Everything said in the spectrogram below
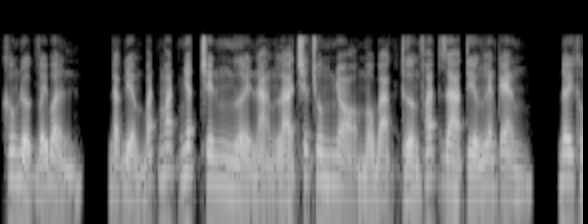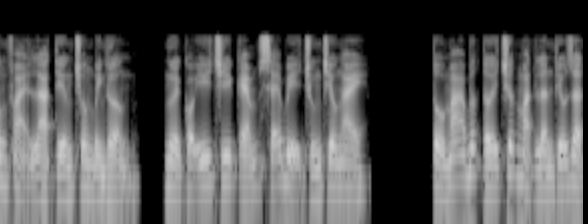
không được vấy bẩn. Đặc điểm bắt mắt nhất trên người nàng là chiếc chuông nhỏ màu bạc thường phát ra tiếng len keng, đây không phải là tiếng chuông bình thường, người có ý chí kém sẽ bị chúng chiêu ngay. Tổ mã bước tới trước mặt lần thiếu giật,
